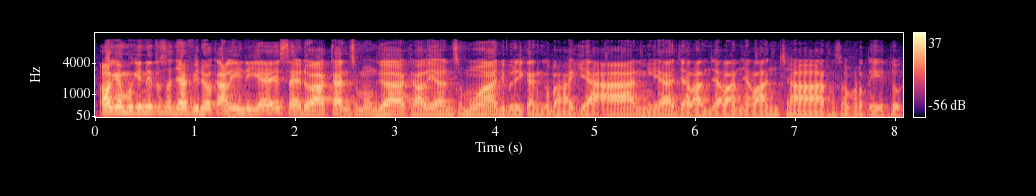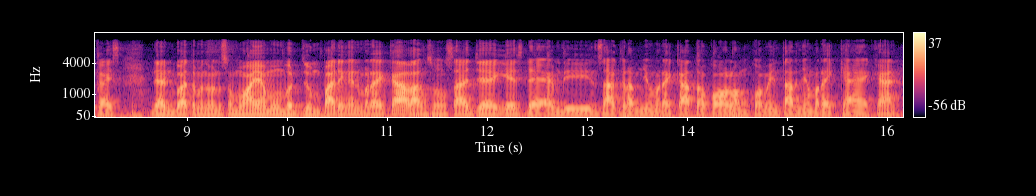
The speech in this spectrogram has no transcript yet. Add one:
Oke mungkin itu saja video kali ini guys Saya doakan semoga kalian semua diberikan kebahagiaan ya Jalan-jalannya lancar seperti itu guys Dan buat teman-teman semua yang mau berjumpa dengan mereka Langsung saja ya guys DM di Instagramnya mereka atau kolom komentarnya mereka ya kan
